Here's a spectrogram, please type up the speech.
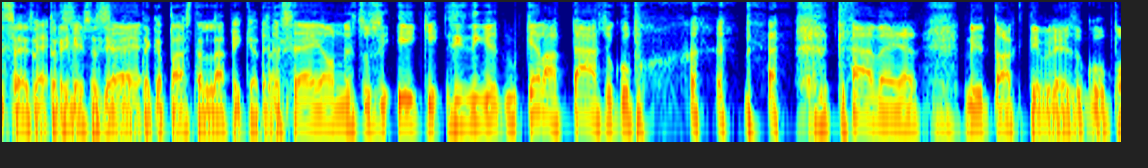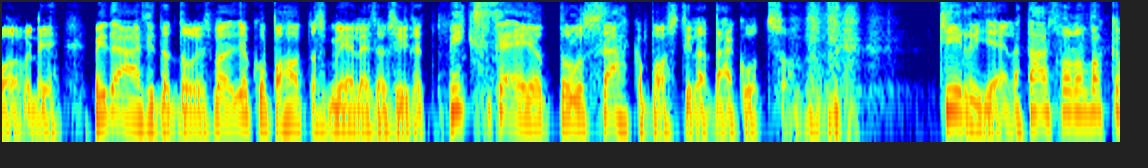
Seisotte rivissä siellä, se, ettekä päästä läpi ketään. Se ei onnistu iki. Siis niin kuin kelaa tämä sukupolvi, tämä meidän nyt aktiivinen sukupolvi, niin mitä siitä tulisi? Joku pahoittaisi mieleensä siitä, että miksi se ei ole tullut sähköpostilla tämä kutsu? Kirjeellä. Tämä olisi voinut vaikka,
